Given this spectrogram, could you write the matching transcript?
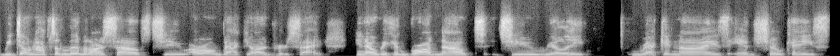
we don't have to limit ourselves to our own backyard per se. You know, we can broaden out to really recognize and showcase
